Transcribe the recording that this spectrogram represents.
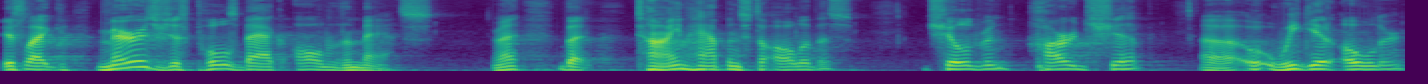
It's like marriage just pulls back all of the mass, right? But time happens to all of us children, hardship. Uh, we get older.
